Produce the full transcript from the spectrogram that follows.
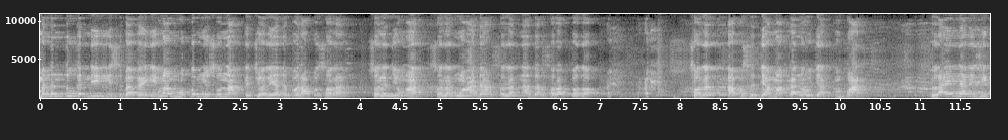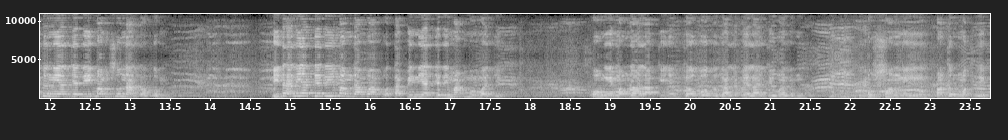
Menentukan diri sebagai imam hukumnya sunat kecuali ada beberapa solat. Solat Jumat, solat muadah, solat nazar, solat qada. Solat apa sejamak karena hujan, empat. Lain dari situ niat jadi imam sunat hukum. Tidak niat jadi imam tak apa-apa, tapi niat jadi makmum wajib. Oh imam lah lakinya, coba ke galbe laju malam. Usan ni padal maghrib.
